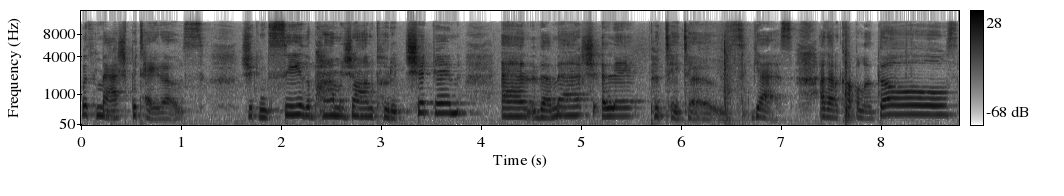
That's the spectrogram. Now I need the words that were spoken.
with mashed potatoes as you can see the parmesan coated chicken and the mashed potatoes. Yes i got a couple of those.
